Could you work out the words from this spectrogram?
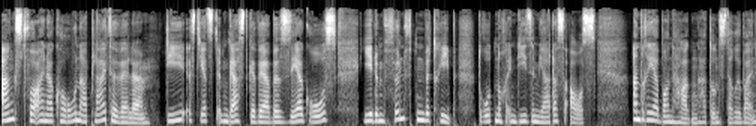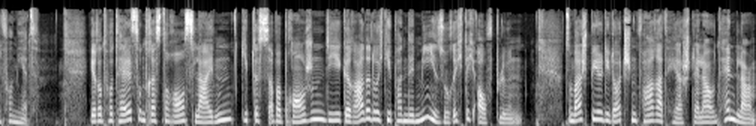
Angst vor einer Corona-Pleitewelle. Die ist jetzt im Gastgewerbe sehr groß. Jedem fünften Betrieb droht noch in diesem Jahr das aus. Andrea Bonhagen hat uns darüber informiert. Während Hotels und Restaurants leiden, gibt es aber Branchen, die gerade durch die Pandemie so richtig aufblühen. Zum Beispiel die deutschen Fahrradhersteller und Händler.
